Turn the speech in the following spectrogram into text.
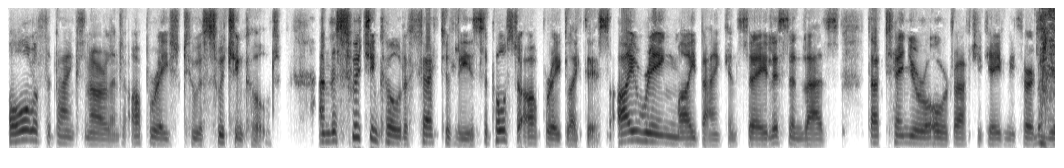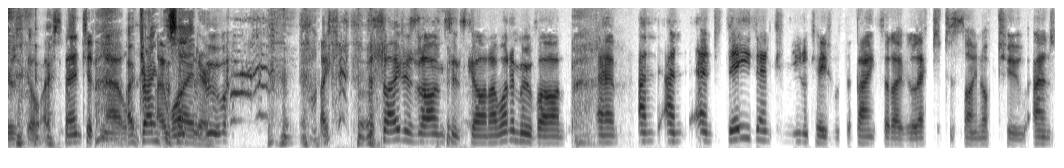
all of the banks in Ireland operate to a switching code. And the switching code effectively is supposed to operate like this. I ring my bank and say, listen, lads, that 10 euro overdraft you gave me 30 years ago, I've spent it now. I've drank I the cider." I, the cider's long since gone. I want to move on. Um, and, and, and they then communicate with the bank that I've elected to sign up to. And,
